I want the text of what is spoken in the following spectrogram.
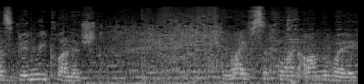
has been replenished. Life support on the way.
